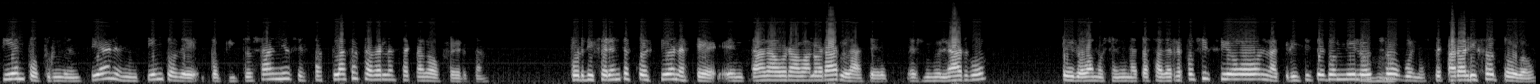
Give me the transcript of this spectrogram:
tiempo prudencial, en un tiempo de poquitos años, estas plazas haberlas sacado a oferta. Por diferentes cuestiones que entrar ahora a valorarlas es, muy largo, pero vamos, en una tasa de reposición, la crisis de 2008, bueno, se paralizó todo.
